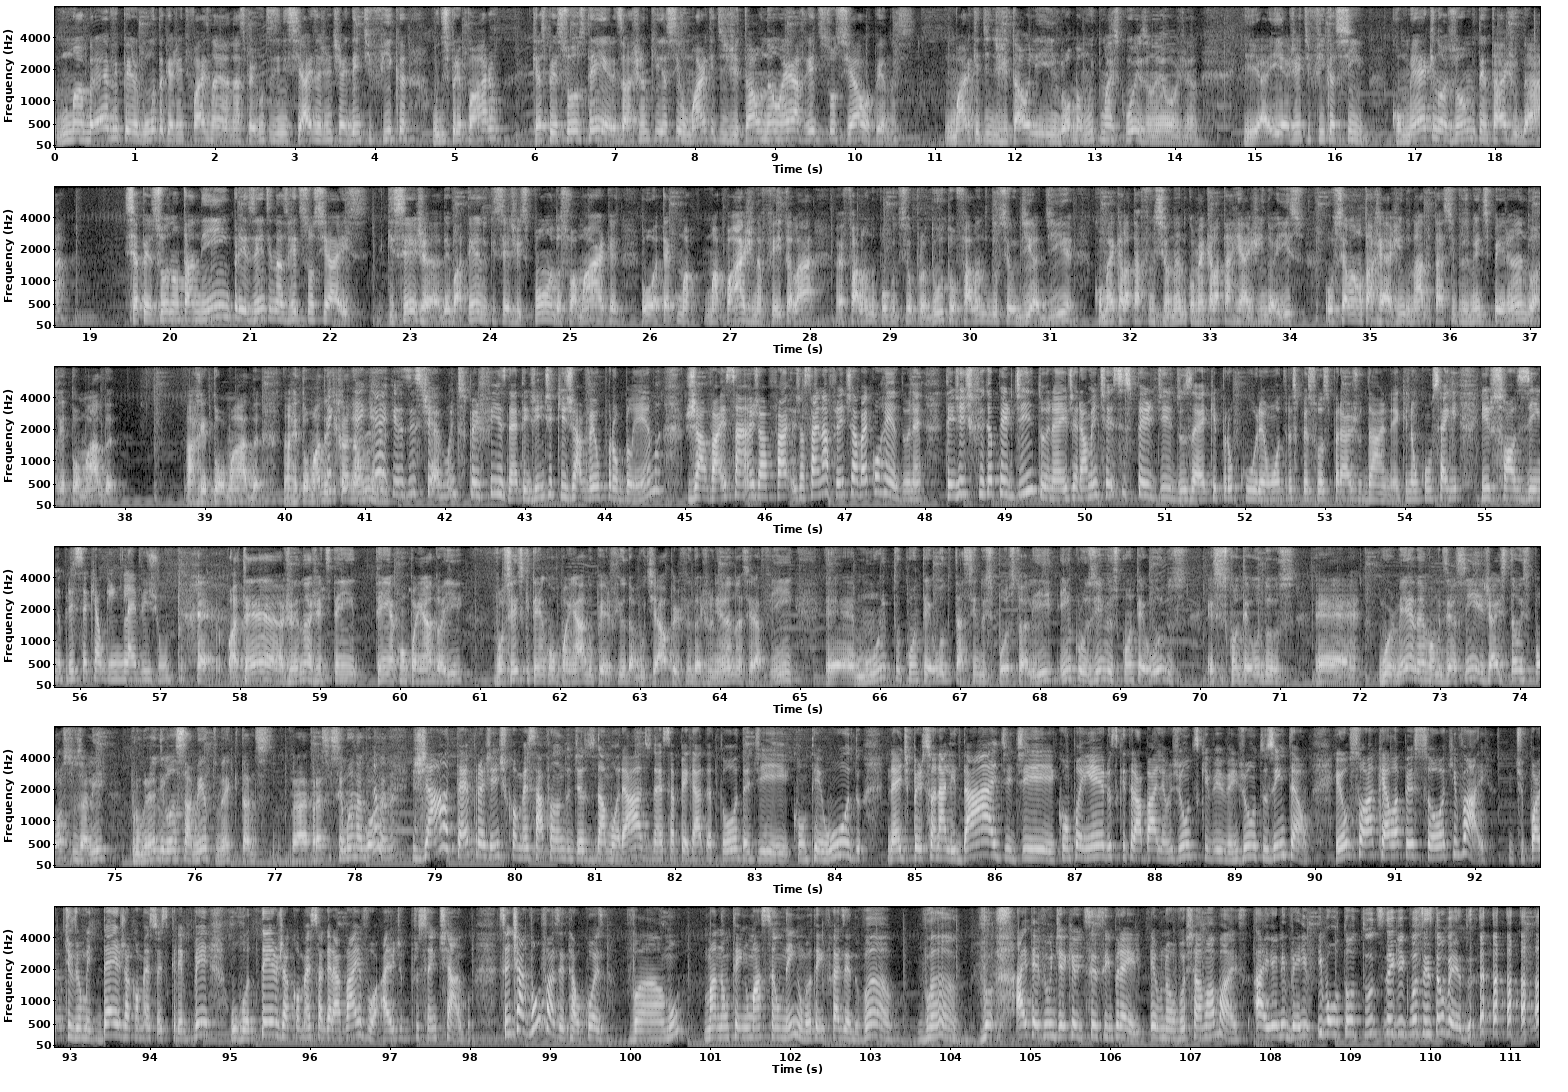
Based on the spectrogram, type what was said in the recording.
numa breve pergunta que a gente faz na- nas perguntas iniciais, a gente já identifica o despreparo que as pessoas têm, eles achando que assim, o marketing digital não é a rede social apenas. O marketing digital ele engloba muito mais coisa, né, Rogério? E aí a gente fica assim, como é que nós vamos tentar ajudar se a pessoa não está nem presente nas redes sociais? Que seja debatendo, que seja expondo a sua marca, ou até com uma, uma página feita lá, eh, falando um pouco do seu produto, ou falando do seu dia a dia, como é que ela está funcionando, como é que ela está reagindo a isso, ou se ela não está reagindo nada, está simplesmente esperando a retomada a retomada, a retomada é de que, cada um. É, né? é que existe é, muitos perfis, né? Tem gente que já vê o problema, já vai já, já sai na frente, já vai correndo, né? Tem gente que fica perdido, né? E geralmente esses perdidos é que procuram outras pessoas para ajudar, né? Que não consegue ir sozinho, precisa que alguém leve junto. É, até Juliana, a gente tem, tem acompanhado aí vocês que têm acompanhado o perfil da Butial, o perfil da Juliana Serafim, é, muito conteúdo está sendo exposto ali, inclusive os conteúdos, esses conteúdos é, gourmet, né, vamos dizer assim, já estão expostos ali para o grande lançamento, né? Que tá para essa semana agora, Não, né? Já até para a gente começar falando do Dia dos Namorados, né? Essa pegada toda de conteúdo, né? De personalidade, de companheiros que trabalham juntos, que vivem juntos. Então, eu sou aquela pessoa que vai. Tipo, eu tive uma ideia, já começo a escrever o roteiro, já começo a gravar e vou. Aí eu digo pro Santiago: Santiago, vamos fazer tal coisa? Vamos, mas não tem uma ação nenhuma. Eu tenho que ficar dizendo: vamos, vamos, vamos. Aí teve um dia que eu disse assim pra ele: eu não vou chamar mais. Aí ele veio e voltou tudo isso daqui que vocês estão vendo.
